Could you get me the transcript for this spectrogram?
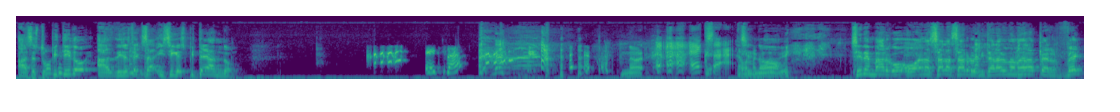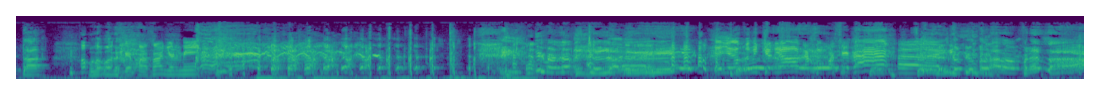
haces tu pitido, haz- dices Exa y sigues piteando. ¿Exa? No. Sí, Una no. cosa así. Sin embargo, Oana Salazar lo imitará de una manera perfecta. Una manera. ¿Qué pasó, Jordi? Dime, pinche. ¡Ella llegó tu pinche Dios! ¡La jugosidad! Soy el escorpión dorado, fresa.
